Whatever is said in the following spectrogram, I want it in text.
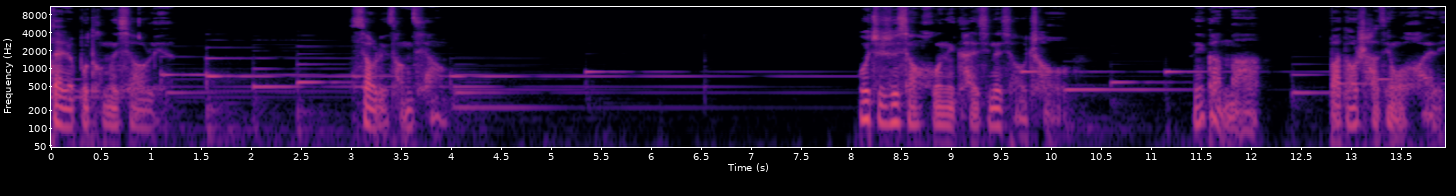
带着不同的笑脸，笑里藏枪。我只是想哄你开心的小丑，你干嘛把刀插进我怀里？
